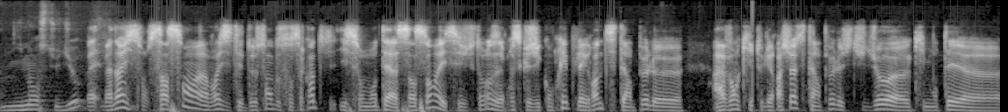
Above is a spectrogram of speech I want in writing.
un immense studio. bah, maintenant, ils sont 500. hein. Avant, ils étaient 200, 250. Ils sont montés à 500. Et c'est justement, d'après ce que j'ai compris, Playground, c'était un peu le. Avant qu'il y ait tous les rachats, c'était un peu le studio euh, qui montait. euh,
